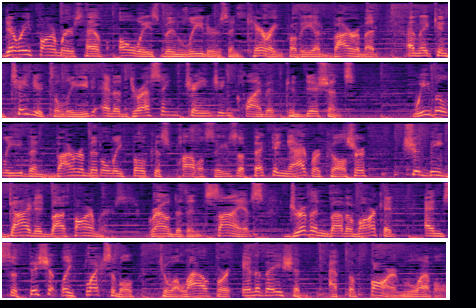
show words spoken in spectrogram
Dairy farmers have always been leaders in caring for the environment and they continue to lead in addressing changing climate conditions. We believe environmentally focused policies affecting agriculture should be guided by farmers, grounded in science, driven by the market, and sufficiently flexible to allow for innovation at the farm level.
